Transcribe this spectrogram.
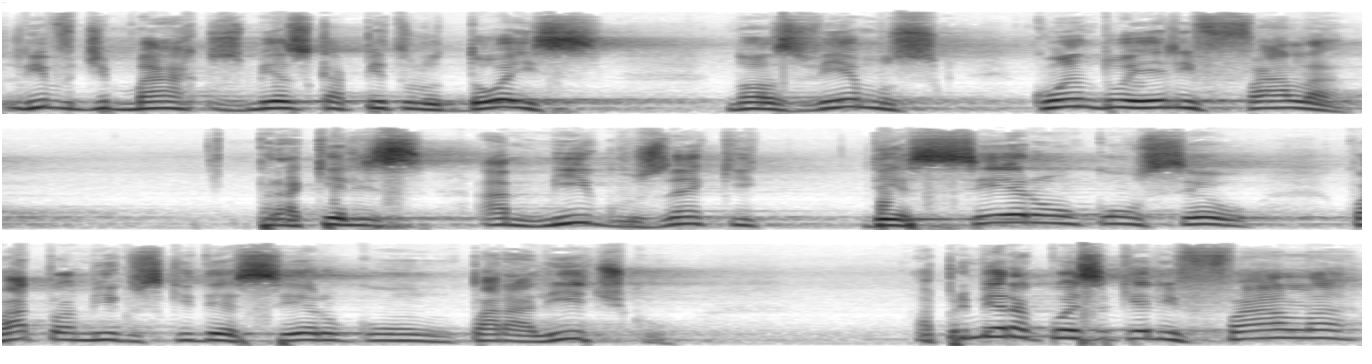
livro de Marcos, mesmo capítulo 2, nós vemos quando ele fala para aqueles amigos né, que desceram com o seu, quatro amigos que desceram com um paralítico, a primeira coisa que ele fala,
